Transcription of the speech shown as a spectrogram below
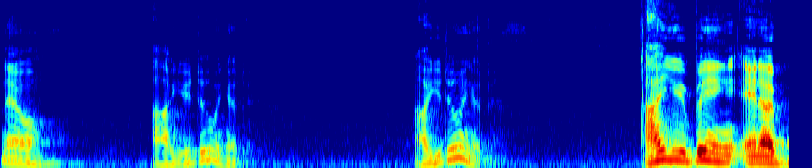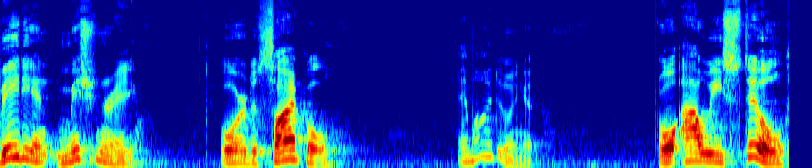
Now, are you doing it? Are you doing it? Are you being an obedient missionary or a disciple? Am I doing it? Or are we still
